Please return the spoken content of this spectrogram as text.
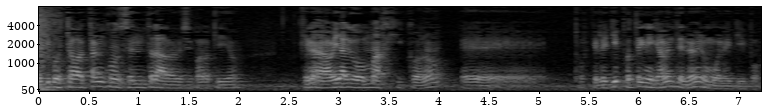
El equipo estaba tan concentrado en ese partido que nada, había algo mágico, ¿no? Eh, porque el equipo técnicamente no era un buen equipo.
